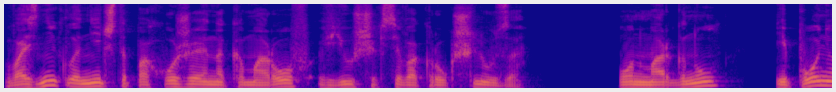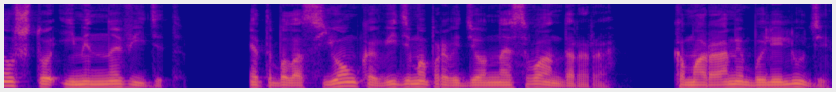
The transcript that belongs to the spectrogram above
Возникло нечто похожее на комаров, вьющихся вокруг шлюза. Он моргнул и понял, что именно видит. Это была съемка, видимо, проведенная с Вандерера. Комарами были люди.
